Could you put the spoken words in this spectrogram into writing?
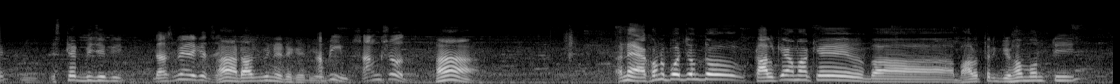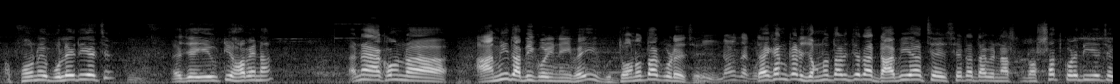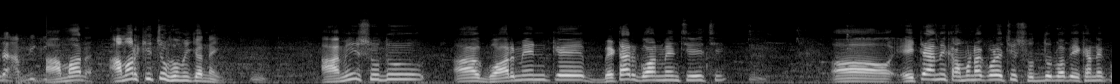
State BJP. ডাস্টবিনে রেখেছে? হ্যাঁ ডাস্টবিনে রেখে দিয়ে আপনি সাংসদ? হ্যাঁ। মানে এখনও পর্যন্ত কালকে আমাকে ভারতের গৃহমন্ত্রী ফোনে বলে দিয়েছে যে ইউটি হবে না। না এখন আমি দাবি করি নাই ভাই জনতা করেছে। তা এখানকার জনতার যেটা দাবি আছে সেটা দাবি নাস- নস্যাৎ করে দিয়েছে। আমার আমার কিছু ভূমিকা নেই। আমি শুধু গভর্নমেন্টকে বেটার গভর্নমেন্ট চেয়েছি। এটা আমি কামনা করেছি সুন্দরভাবে এখানে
